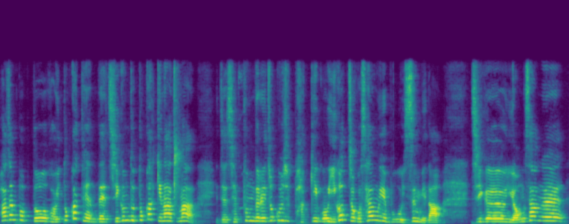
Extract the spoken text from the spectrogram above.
화장법도 거의 똑같았는데 지금도 똑같긴 하지만 이제 제품들이 조금씩 바뀌고 이것저것 사용해보고 있습니다. 지금 영상을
